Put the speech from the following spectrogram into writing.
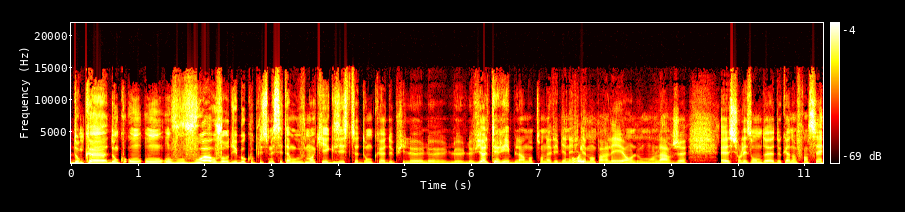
Donc, euh, donc on, vous voit aujourd'hui beaucoup plus, mais c'est un mouvement qui existe donc euh, depuis le, viol terrible hein, dont on avait bien évidemment parlé en long, en large sur les ondes de Canon français.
